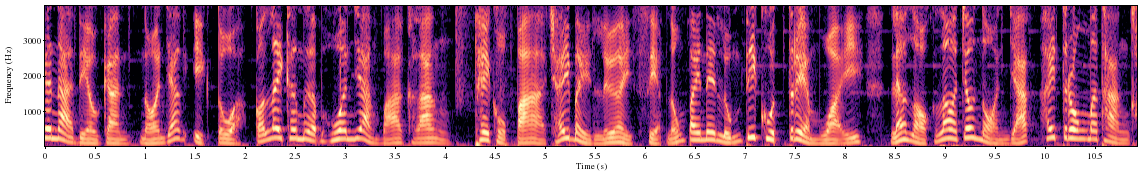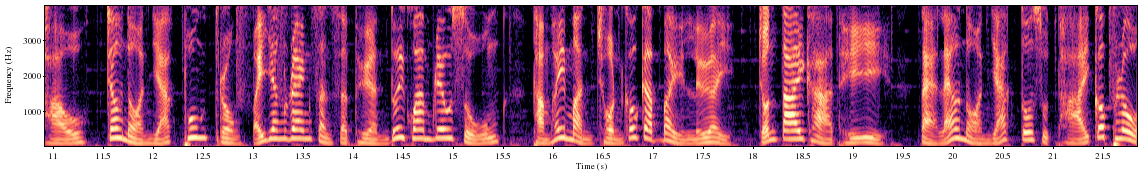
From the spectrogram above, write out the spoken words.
ขณะเดียวกันหนอนยักษ์อีกตัวก็ไล่เขมือบหวนอย่างบาคลั่ง เทโคปาใช้ใบเลื่อย เสียบลงไปในหลุมที่ขุดเตรียมไว้ แล้วหลอกล่อเจ้าหนอนยักษ์ให้ตรงมาทางเขา เจ้าหนอนยักษ์พุ่งตรงไปยังแรงสั่นสะเทือนด้วยความเร็วสูงทำให้มันชนเข้ากับใบเลื่อย จนตายขาทีแต่แล้วหนอนยักษ์ตัวสุดท้ายก็โผล่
